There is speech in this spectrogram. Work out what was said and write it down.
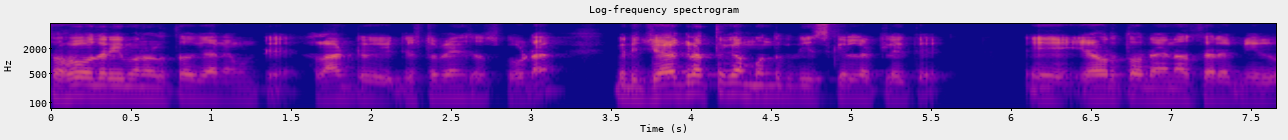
సహోదరీమణులతో కానీ ఉంటే అలాంటి డిస్టర్బెన్సెస్ కూడా మీరు జాగ్రత్తగా ముందుకు తీసుకెళ్ళినట్లయితే ఎవరితోనైనా సరే మీరు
